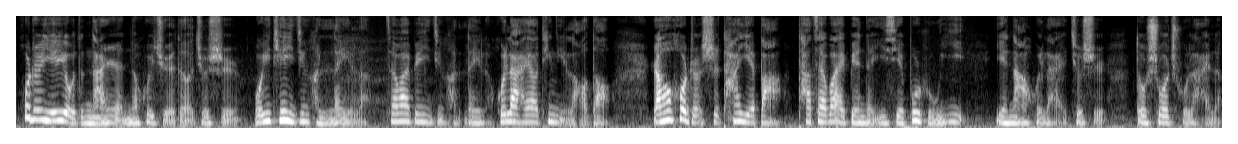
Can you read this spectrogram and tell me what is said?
或者也有的男人呢会觉得，就是我一天已经很累了，在外边已经很累了，回来还要听你唠叨，然后或者是他也把他在外边的一些不如意也拿回来，就是都说出来了。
